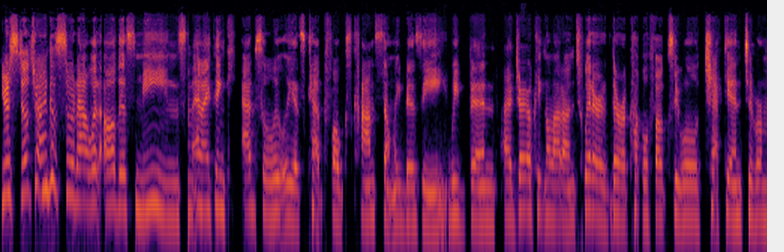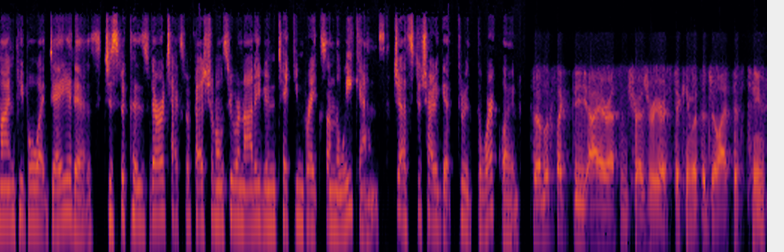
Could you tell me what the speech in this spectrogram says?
You're still trying to sort out what all this means. And I think absolutely it's kept folks constantly busy. We've been uh, joking a lot on Twitter. There are a couple folks who will check in to remind people what day it is, just because there are tax professionals who are not even taking breaks on the weekends just to try to get through the workload. So it looks like the IRS and Treasury are sticking with the July 15th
